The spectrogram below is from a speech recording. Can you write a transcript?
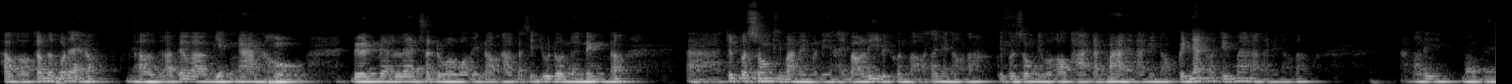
เขาก็กำหนดบ่ได้เนาะ เอาเอาแต่ว่าเวียกงานเขาเดินแมนแลนสะดวกว่าพี่น้องเขาก็สิอยู่โดนหน่อยหนึงเนาะอ่าจุดประสงค์ที่มาในมื้อนี้ให้บาวลี่เป็นคนเบาใช่พี่น้องเนาะจุดประสงค์ที่ว่าเขาพากันมาเนี่ยนะพี่น้องเป็นหยังเขาจึงมานะพี่น้องเนาะอะบาวลี่บอกแม่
